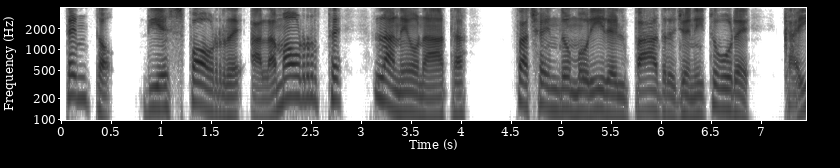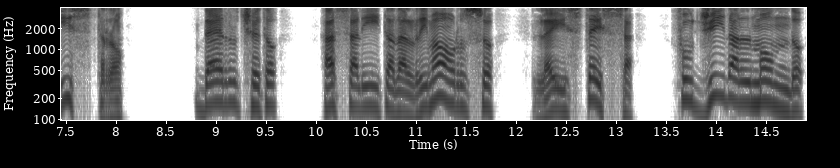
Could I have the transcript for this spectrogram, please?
tentò di esporre alla morte la neonata, facendo morire il padre genitore Caistro. Derceto, assalita dal rimorso, lei stessa fuggì dal mondo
